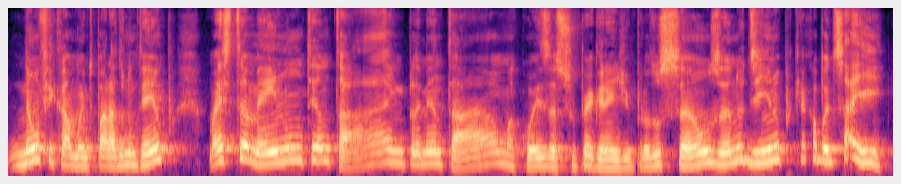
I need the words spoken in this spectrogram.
não ficar muito parado no tempo, mas também não tentar implementar uma coisa super grande em produção usando o Dino porque acabou de sair.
